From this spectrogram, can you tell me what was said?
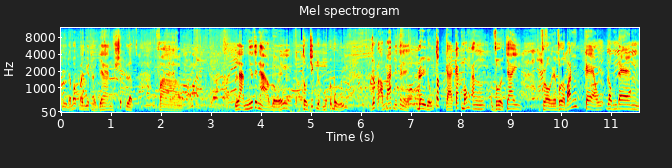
chị đã mất bao nhiêu thời gian, sức lực và làm như thế nào để tổ chức được một cái buổi rất là ấm áp như thế này, đầy đủ tất cả các món ăn vừa chay, rồi vừa bánh kẹo, đồng đèn,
